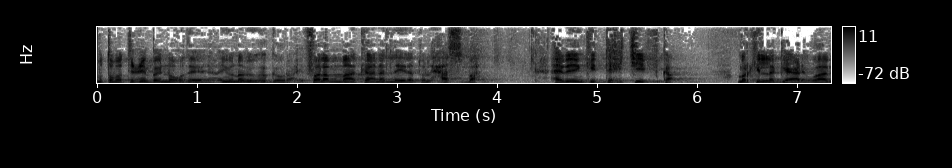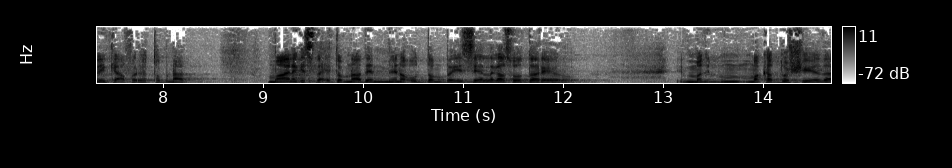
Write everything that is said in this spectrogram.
mutamaticiin bay noqdeen ayuu nabigu ka gowracay. Falama kaanat leylat اlxasba habeenkii dexjiifka markii la gaadhay waa habeenkii afariyo tobnaad. Maalinka saddex tobnaad ee mino u dambaysae laga soo dareero maka dusheeda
